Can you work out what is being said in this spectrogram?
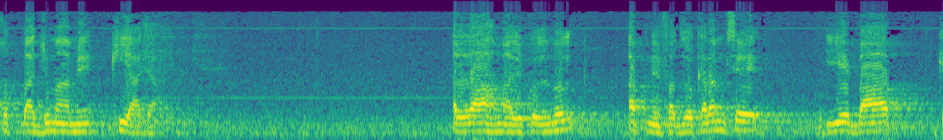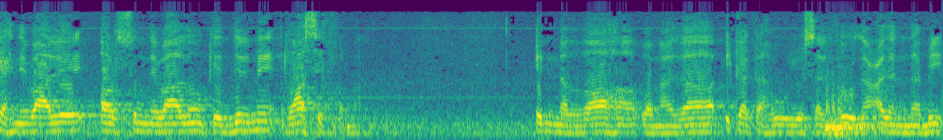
خطبہ جمعہ میں کیا جائے اللہ مالک الملک اپنے فضل و کرم سے یہ بات کہنے والے اور سننے والوں کے دل میں راسخ فرما۔ ان اللہ و ملا اکتہ یوسلون علی النبی۔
